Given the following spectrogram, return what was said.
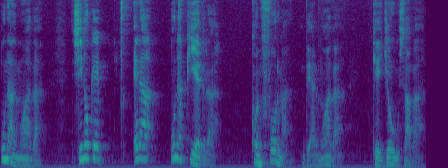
una almohada, sino que era una piedra con forma de almohada que yo usaba.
